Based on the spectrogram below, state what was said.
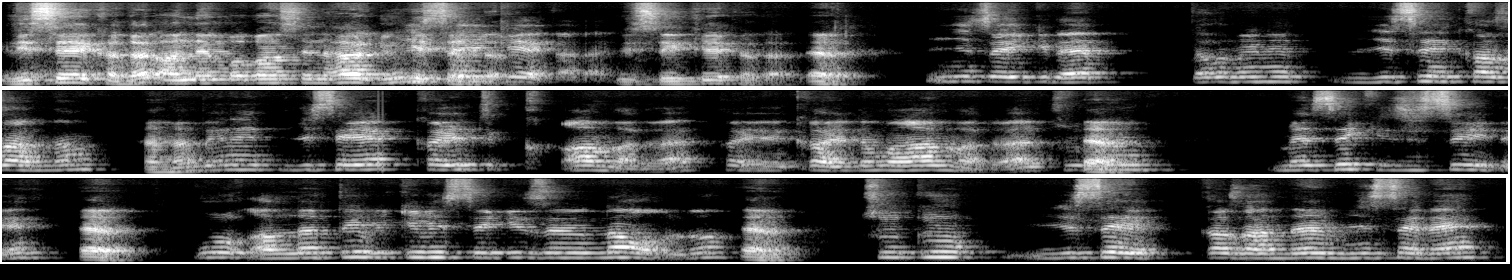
Liseye kadar annen baban seni her gün Lise getirdi. 2'ye kadar. Lise 2'ye kadar. Evet. Lise 2'de tabii beni liseyi kazandım. Hı. Beni liseye kayıt almadılar. Kay, kaydımı almadılar. Çünkü Evet. meslek lisesiydi. Evet. Bu anlattığım 2008 yılında oldu. Evet. Çünkü lise kazandığım lisede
